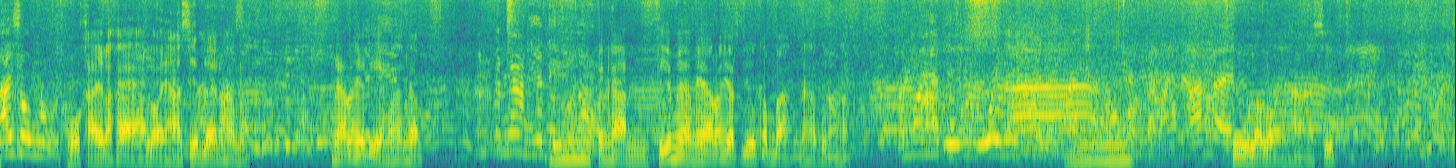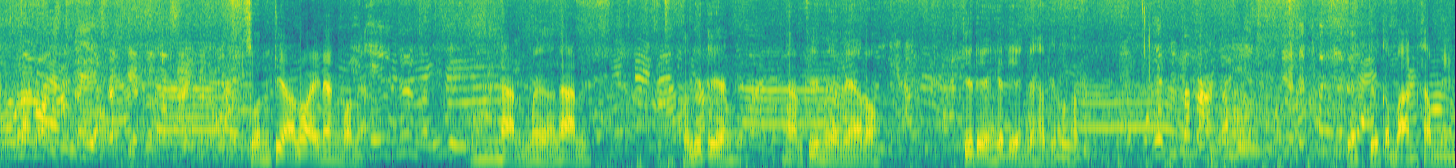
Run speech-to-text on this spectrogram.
ขายส่งโลดโหขายราคาร้อยหาสิบเลยนะครับเนาะแม่เราเฮ็ดเองว่าท่านครับมันเป็นงานเฮ็ดเออืงมเป็นงานฝีมือแม่เราเฮ็ดอยู่กับบ้านนะครับพี่น้องครับ คู่ละร้อยหาสิบละร้อยส่วนเดียวส่วนเตี้ยร้อยนั่งบ่แม่เองนั่นบริเองงานมืองานผลิตเอง งานฝีมือแม่เราคิดเองเฮ็ดเองเลยครับพี่น้องครับเฮ็ดอยู่กับบาทก็หมูเฮ็ดอยู่กับบ้านคำเอง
